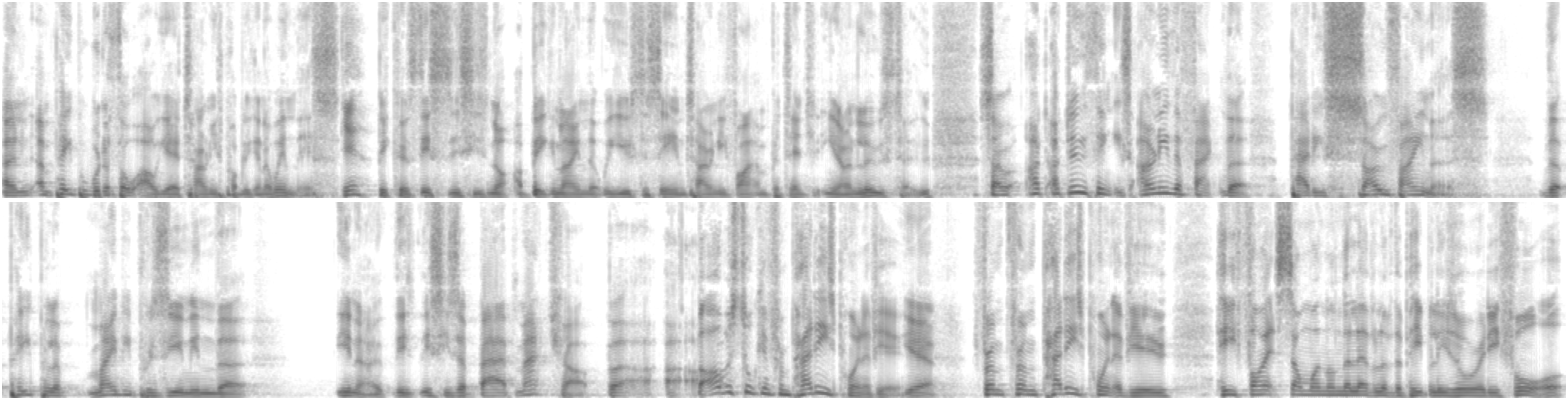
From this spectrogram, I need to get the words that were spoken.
And and people would have thought, oh yeah, Tony's probably going to win this. Yeah. Because this this is not a big name that we used to see in Tony fight and potentially, you know, and lose to. So I, I do think it's only the fact that Paddy's so famous that people are maybe presuming that, you know, this, this is a bad matchup. But uh, but I was talking from Paddy's point of view. Yeah. From from Paddy's point of view, he fights someone on the level of the people he's already fought,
